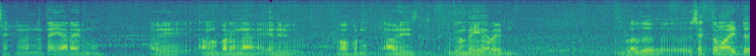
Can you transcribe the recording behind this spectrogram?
സെറ്റിൽമെന്റിന് തയ്യാറായിരുന്നു. അവർ നമ്മൾ പറയുന്ന ഏതൊരു ഓഫർ അവർ എടുക്കാൻ തയ്യാറായിരുന്നു. നമ്മളത് ശക്തമായിട്ട്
